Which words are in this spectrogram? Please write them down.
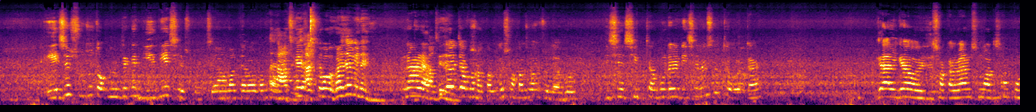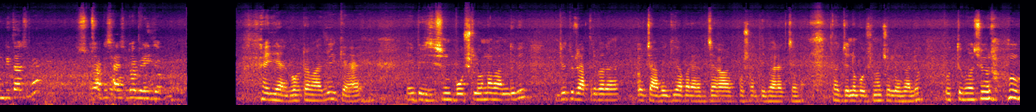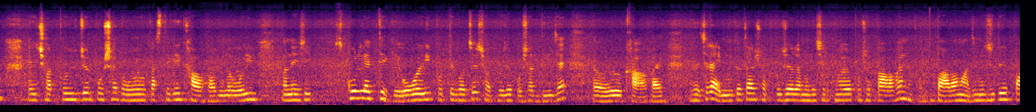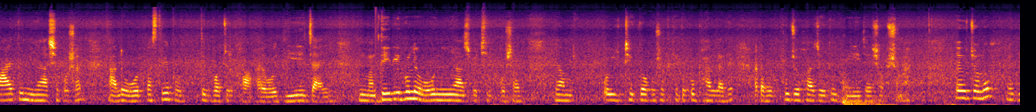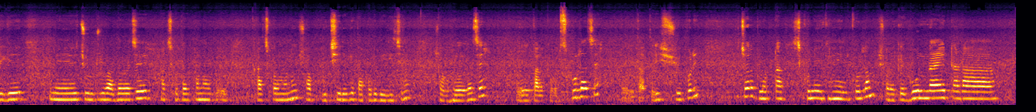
এসে শুধু তখন থেকে দিয়ে দিয়ে শেষ করছে আমার দেওয়ার কথা আজকে আজকে ওখানে যাবি নাকি? না আর যাব না কালকে সকাল সকাল চলে যাব। ইসে শিব ঠাকুরের ইসে রয়েছে তো ওটা। কালকে ওই যে সকালবেলা নটার সময় পণ্ডিত আসবে ছটা সাড়ে ছটা বেরিয়ে যাব। এই এগারোটা বাজে গ্যা- এই বেরিয়েশন বসল না বান্ধবী। যেহেতু রাত্রিবেলা যাবে গিয়ে আবার এক জায়গায় প্রসাদ দেবে আর এক জায়গায়, তার জন্য বসানো চলে গেল। প্রত্যেক বছর এই ছট পুজোর প্রসাদ ওর কাছ থেকেই খাওয়া হয়। মানে ওই মানে সেই স্কুল লাইফ থেকে ওই প্রত্যেক বছর ছট পুজোর প্রসাদ দিয়ে যায় ওর খাওয়া হয়। এছাড়া এমনিতে তো আর ছট পুজোর আমাদের সেরকমভাবে প্রসাদ পাওয়া হয় না। বাবা মাঝে মাঝে যদি পায় তো নিয়ে আসে প্রসাদ নাহলে ওর কাছ থেকে প্রত্যেক বছর খাওয়া হয়। ও দিয়ে যায়। মানে দেরি হলে ও নিয়ে আসবে ঠিক প্রসাদ। ওই ঠিক ওষুধ খেতে খুব ভালো লাগে। আর তারপর পুজো হয় যেহেতু দিয়ে যায় সবসময়। তাই চলো, এদিকে মেয়ের চুল টুল বাঁধা গেছে আজকে তার কোনো কাজকর্ম নেই, সব গুছিয়ে রেখে তারপরে বেরিয়েছিলাম। সব হয়ে গেছে। কালকে স্কুল আছে তাড়াতাড়ি শুয়ে পড়ি। চলো ব্লগটা কিছুক্ষণ এখানে এন্ড করলাম। সবাইকে গুড নাইট টাটা।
